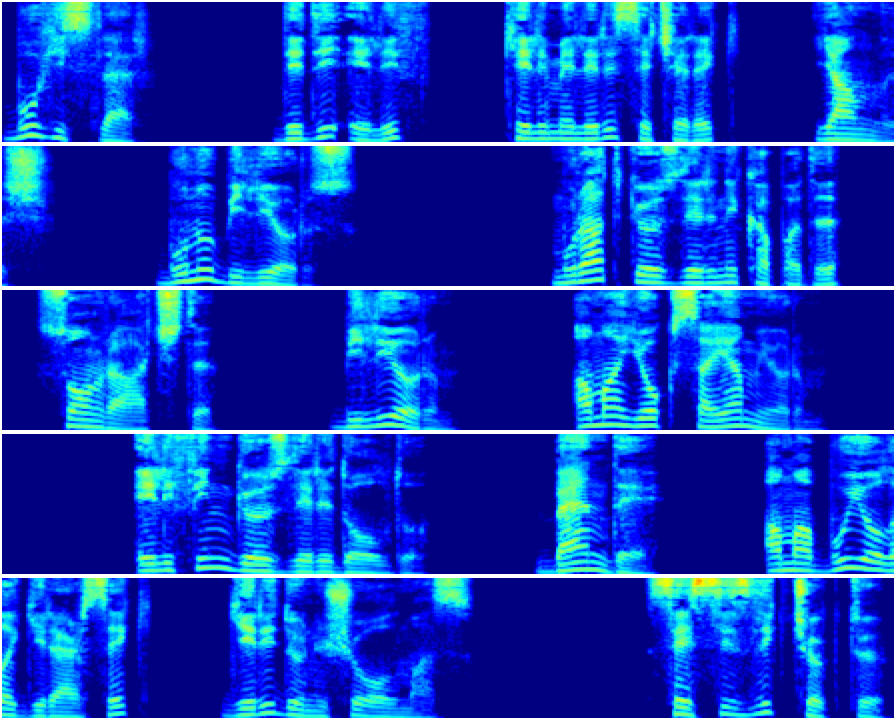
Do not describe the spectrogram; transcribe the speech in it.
Bu hisler, dedi Elif, kelimeleri seçerek, yanlış. Bunu biliyoruz. Murat gözlerini kapadı, sonra açtı. Biliyorum. Ama yok sayamıyorum. Elif'in gözleri doldu. Ben de. Ama bu yola girersek, geri dönüşü olmaz. Sessizlik çöktü.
